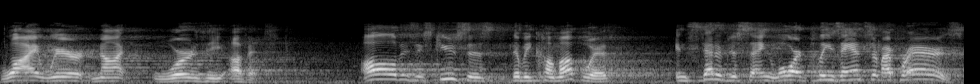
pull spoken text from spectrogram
why we're not worthy of it. All these excuses that we come up with instead of just saying, Lord, please answer my prayers.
